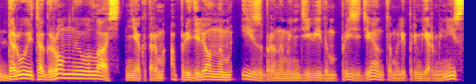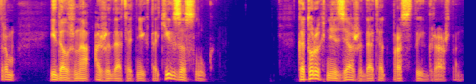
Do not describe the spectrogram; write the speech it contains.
дарует огромную власть некоторым определенным избранным индивидам, президентам или премьер-министрам, и должна ожидать от них таких заслуг, которых нельзя ожидать от простых граждан.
